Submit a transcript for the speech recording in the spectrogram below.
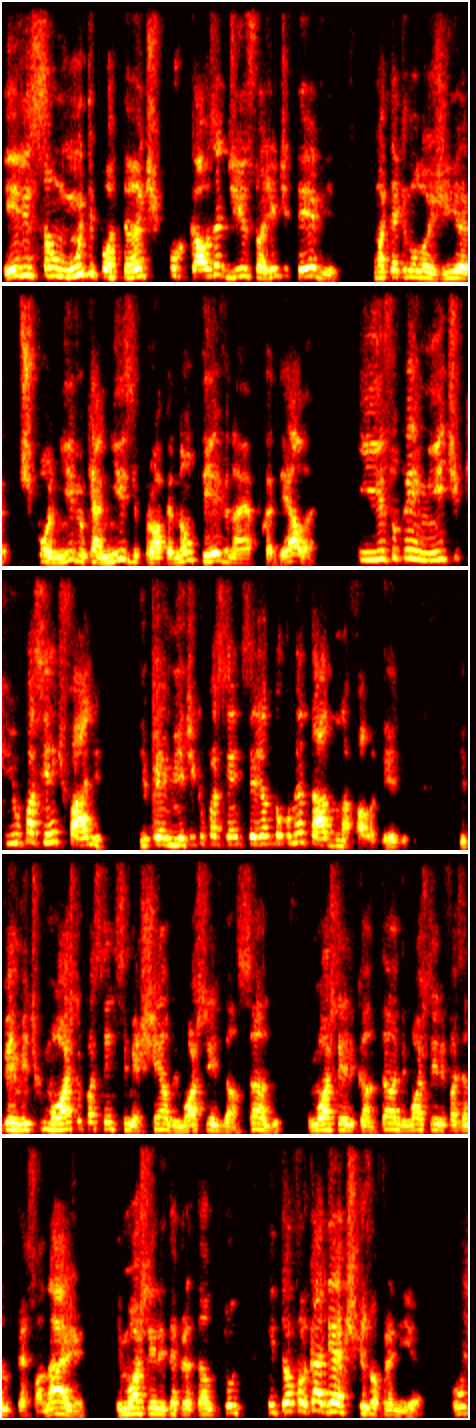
eles são muito importantes por causa disso. A gente teve uma tecnologia disponível que a Nise própria não teve na época dela, e isso permite que o paciente fale e permite que o paciente seja documentado na fala dele e permite que mostre o paciente se mexendo, e mostre ele dançando, e mostre ele cantando, e mostre ele fazendo personagem, e mostre ele interpretando tudo. Então eu falo, cadê a esquizofrenia? O, o E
